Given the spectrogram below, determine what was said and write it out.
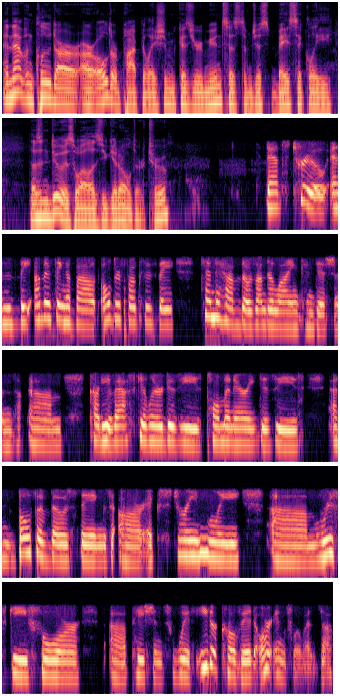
And that would include our, our older population because your immune system just basically doesn't do as well as you get older. True? That's true. And the other thing about older folks is they tend to have those underlying conditions um, cardiovascular disease, pulmonary disease, and both of those things are extremely um, risky for uh, patients with either COVID or influenza.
